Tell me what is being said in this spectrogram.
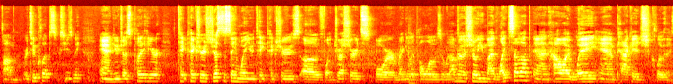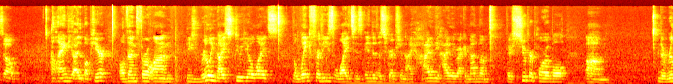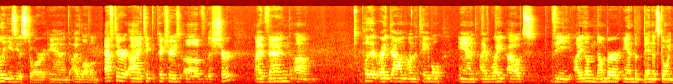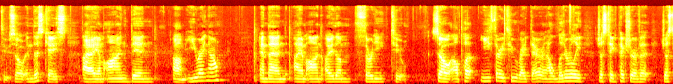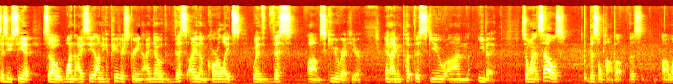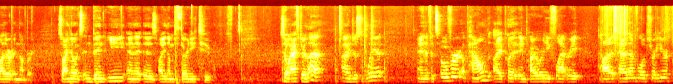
um, or two clips, excuse me, and you just put it here take pictures just the same way you would take pictures of like dress shirts or regular polos or whatever. I'm going to show you my light setup and how I weigh and package clothing. So I'll hang the item up here. I'll then throw on these really nice studio lights. The link for these lights is in the description. I highly, highly recommend them. They're super portable. Um, they're really easy to store and I love them. After I take the pictures of the shirt, I then um, put it right down on the table and I write out the item number and the bin it's going to. So in this case, I am on bin um, E right now, and then I am on item 32. So I'll put E32 right there, and I'll literally just take a picture of it just as you see it. So when I see it on the computer screen, I know that this item correlates with this um, SKU right here. And I can put this SKU on eBay. So when it sells, this will pop up, this uh, letter and number. So I know it's in bin E and it is item 32. So after that, I just weigh it, and if it's over a pound, I put in priority flat rate pad, pad envelopes right here.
